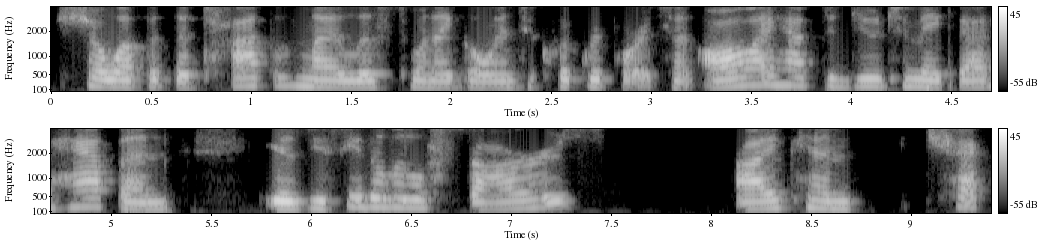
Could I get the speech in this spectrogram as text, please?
show up at the top of my list when I go into quick reports. And all I have to do to make that happen is you see the little stars? I can check,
